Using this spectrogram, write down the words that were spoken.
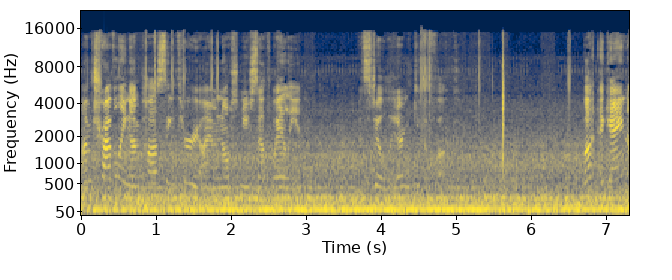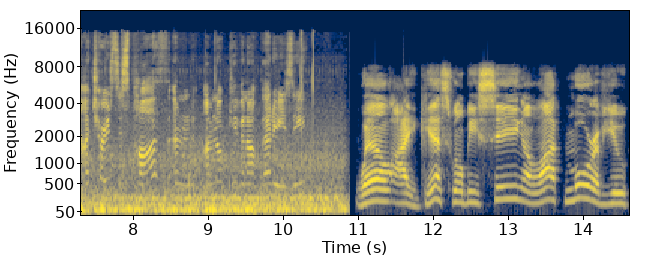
I'm travelling, I'm passing through. I am not a New South Walian. But still, they don't give a fuck. But again, I chose this path and I'm not giving up that easy. Well, I guess we'll be seeing a lot more of you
